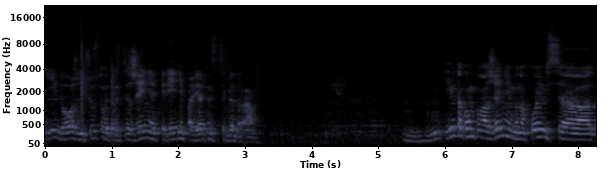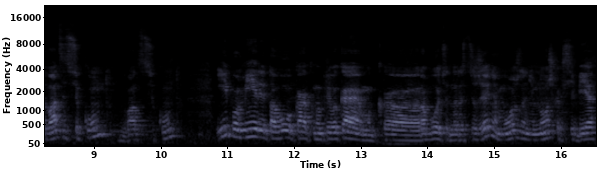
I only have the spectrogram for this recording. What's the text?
и должен чувствовать растяжение передней поверхности бедра. И в таком положении мы находимся 20 секунд. 20 секунд. И по мере того, как мы привыкаем к э, работе на растяжение, можно немножко к себе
